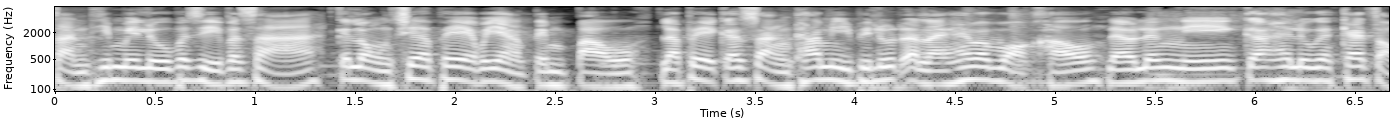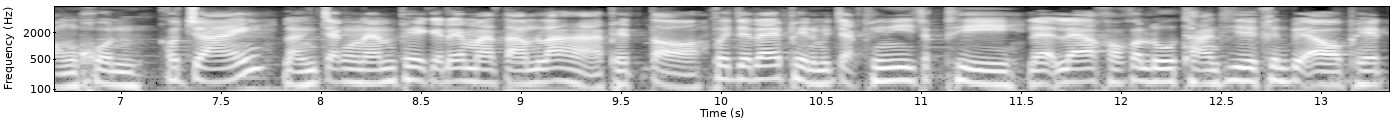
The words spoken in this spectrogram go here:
สันที่ไม่รู้ภาษีภาษา ก็หลงเชื่อเอกไปอย่างเต็มเป่า แล้วพระเอกก็สั่งถ้ามีพิรุธอะไรให้มาบอกเขา แล้วเรื่องนี้ก็ให้รู้กันแค่สองคน เข้าใจ หลังจากนั้นเอกก็ได้มาตามล่าหาเพชรต่อ เพื่อจะได้เพชรมาจากที่นี่สักที และแล้วเขาก็รู้ทางที่จะขึ้นไปเอาเพชร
